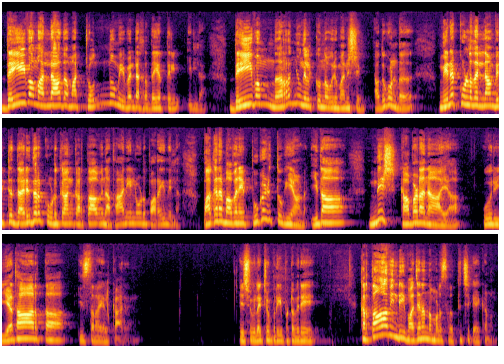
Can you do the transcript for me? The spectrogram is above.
ദൈവമല്ലാതെ മറ്റൊന്നും ഇവന്റെ ഹൃദയത്തിൽ ഇല്ല. ദൈവം നിറഞ്ഞു നിൽക്കുന്ന ഒരു മനുഷ്യൻ. അതുകൊണ്ട് നിനക്കുള്ളതെല്ലാം വിറ്റ് ദരിദ്രർക്ക് കൊടുക്കാൻ കർത്താവിന് അഥാനിയലിനോട് പറയുന്നില്ല. പകരം അവനെ പുകഴ്ത്തുകയാണ്. ഇതാ നിഷ്കപടനായ ഒരു യഥാർത്ഥ ഇസ്രായേൽക്കാരൻ. യേശുവിൽ ഏറ്റവും പ്രിയപ്പെട്ടവരെ കർത്താവിന്റെ ഈ വചനം നമ്മൾ ശ്രദ്ധിച്ച് കേൾക്കണം.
